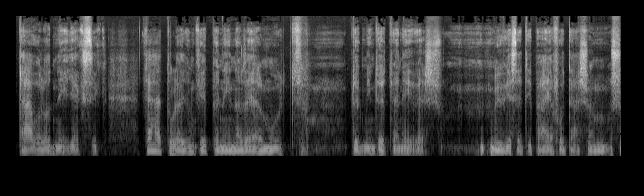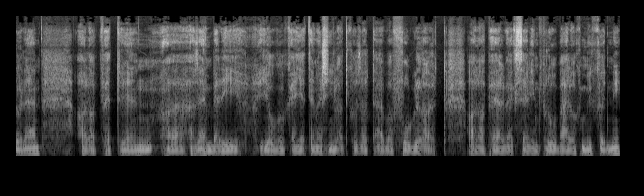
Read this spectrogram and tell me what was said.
távolodni igyekszik. Tehát tulajdonképpen én az elmúlt több mint 50 éves művészeti pályafutásom során alapvetően az emberi jogok egyetemes nyilatkozatába foglalt alapelvek szerint próbálok működni,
